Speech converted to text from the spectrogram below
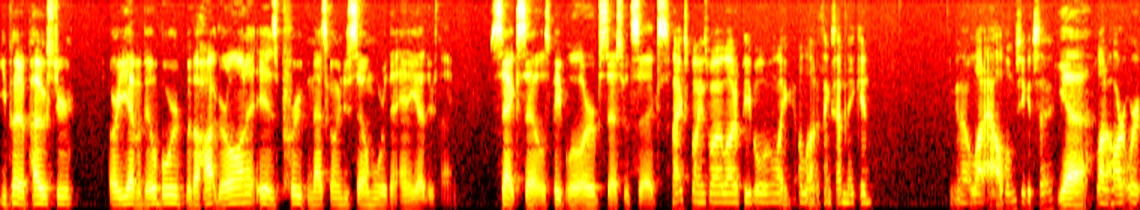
You put a poster or you have a billboard with a hot girl on it, it is proven that's going to sell more than any other thing. Sex sells. People are obsessed with sex. That explains why a lot of people like a lot of things have naked. You know, a lot of albums you could say. Yeah. a lot of artwork.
